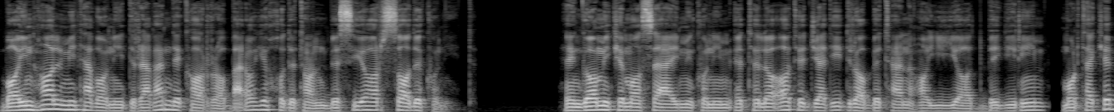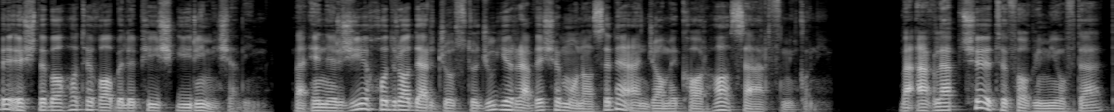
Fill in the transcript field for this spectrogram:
با این حال می توانید روند کار را برای خودتان بسیار ساده کنید. هنگامی که ما سعی می کنیم اطلاعات جدید را به تنهایی یاد بگیریم، مرتکب اشتباهات قابل پیشگیری می شویم. و انرژی خود را در جستجوی روش مناسب انجام کارها صرف می کنیم. و اغلب چه اتفاقی می افتد؟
